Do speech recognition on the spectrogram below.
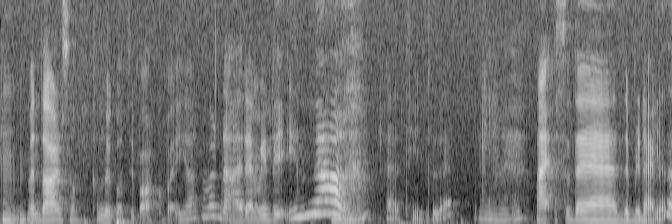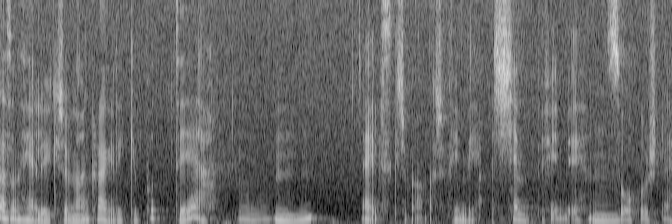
Mm. Men da er det sånn, kan du gå tilbake og bare Ja, det var der jeg ville inn, ja. Det er tid til det. Nei, så det, det blir deilig. Det er sånn hele uke i Klager ikke på det. Mhm. Jeg elsker København. Det er så fin by. Kjempefin by. Mm. Så koselig.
